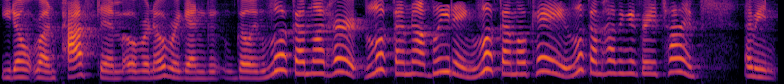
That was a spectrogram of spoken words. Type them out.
you don't run past him over and over again going, Look, I'm not hurt. Look, I'm not bleeding. Look, I'm okay. Look, I'm having a great time. I mean,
